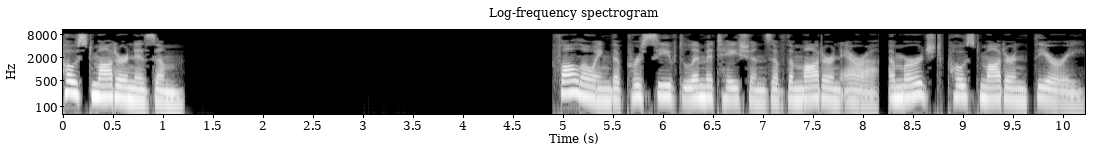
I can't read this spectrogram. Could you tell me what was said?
Postmodernism Following the perceived limitations of the modern era, emerged postmodern theory.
